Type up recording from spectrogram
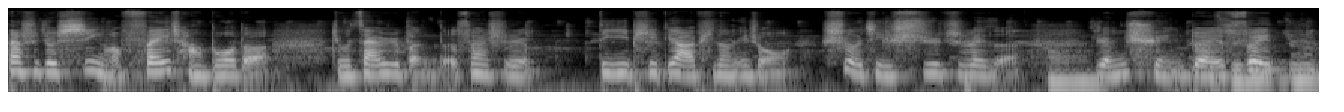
但是就吸引了非常多的就在日本的算是第一批、第二批的那种设计师之类的人群。对，所以就是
